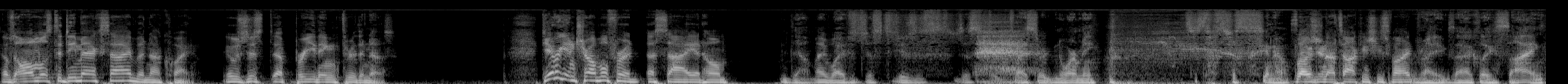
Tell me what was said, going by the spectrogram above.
That was almost a DMac side, but not quite. It was just breathing through the nose. Do you ever get in trouble for a, a sigh at home? No, my wife is just she just just tries to ignore me. It's just, it's just you know, As long as you're not talking, she's fine. right? Exactly. Sighing.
